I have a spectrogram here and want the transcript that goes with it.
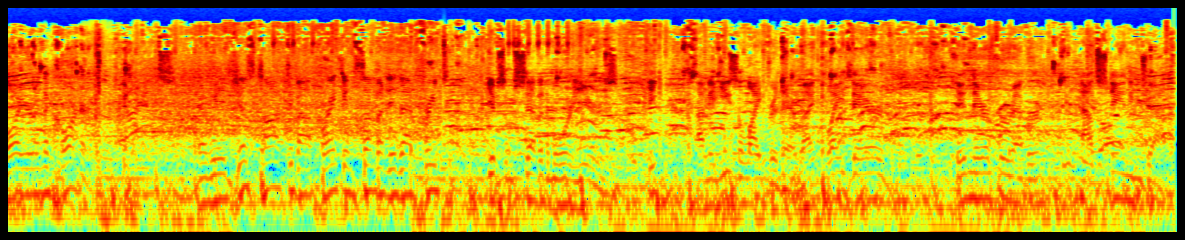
Loyer in the corner. Got it. And we had just talked about breaking somebody that free time. Gives him seven more years. He, I mean, he's a lifer there, right? Played there. Been there forever. Outstanding job.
